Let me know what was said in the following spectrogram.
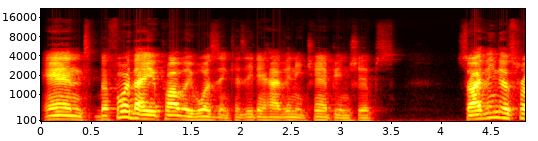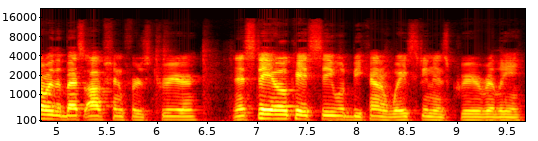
And before that, he probably wasn't because he didn't have any championships. So I think that was probably the best option for his career. And to stay OKC would be kind of wasting his career, really.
